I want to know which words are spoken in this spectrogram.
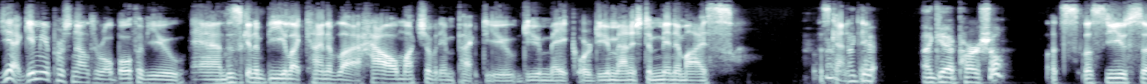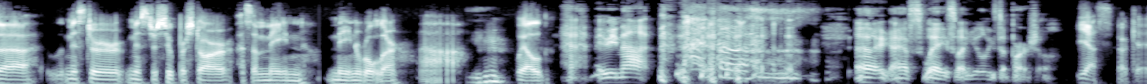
Yeah, give me a personality roll, both of you, and this is going to be like kind of like how much of an impact do you do you make, or do you manage to minimize this kind I of thing? get, I get a partial. Let's let's use uh, Mr. Mr. Superstar as a main main roller. Uh, Mhm. well, Maybe not. uh, I have sway, so I get at least a partial. yes, okay.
